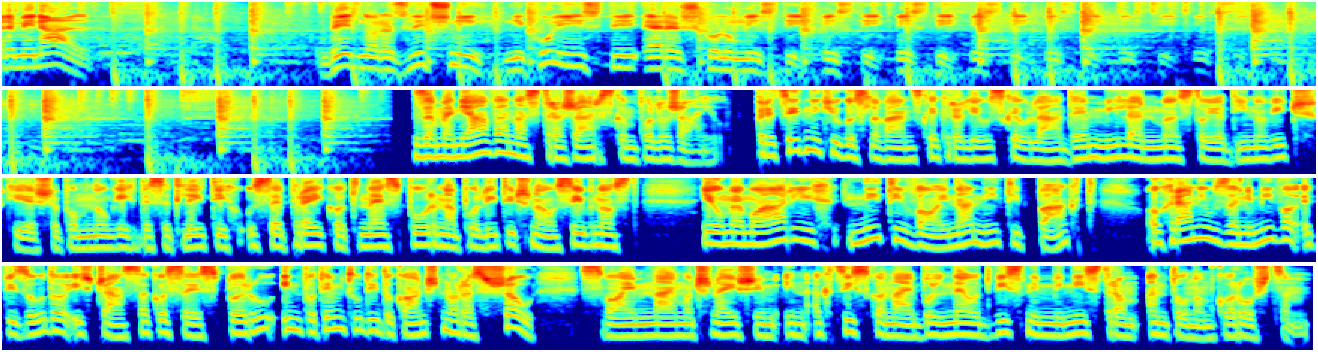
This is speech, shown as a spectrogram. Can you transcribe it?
Terminal. Vedno različni, nikoli isti, ereš kolumnisti, isti, isti, isti, isti, isti, isti. Zamenjava na stražarskem položaju. Predsednik jugoslovanske kraljevske vlade Milan M. Stojadinovič, ki je še po mnogih desetletjih vse prej kot nesporna politična osebnost, je v memoarjih Niti vojna, niti pakt ohranil zanimivo epizodo iz časa, ko se je sprl in potem tudi dokončno razšel s svojim najmočnejšim in akcijsko najbolj neodvisnim ministrom Antonom Korošcem.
